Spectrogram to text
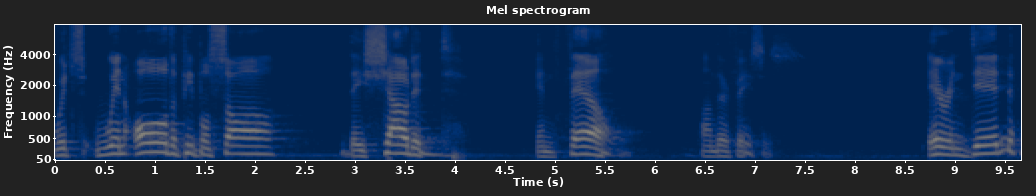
which when all the people saw, they shouted and fell on their faces. Aaron did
